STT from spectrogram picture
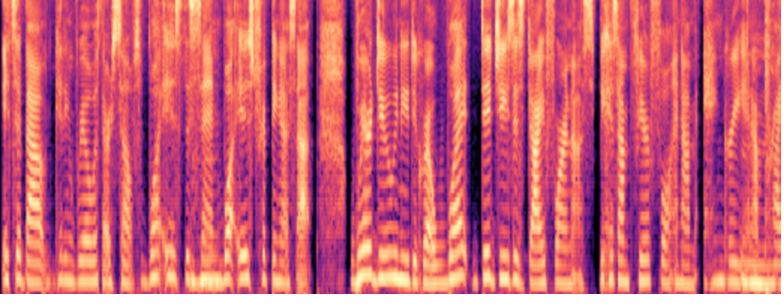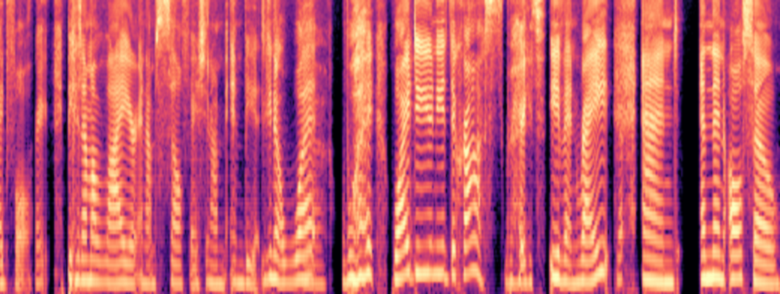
It's about getting real with ourselves. What is the Mm-hmm. sin? What is tripping us up? Where do we need to grow? What did Jesus die for in us? Yeah. Because I'm fearful and I'm angry and I'm Mm. prideful. Right. Because I'm a liar and I'm selfish and I'm envious. You know what? Yeah. Why? Why do you need the cross? Right. Even right? Yep. And and then also,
